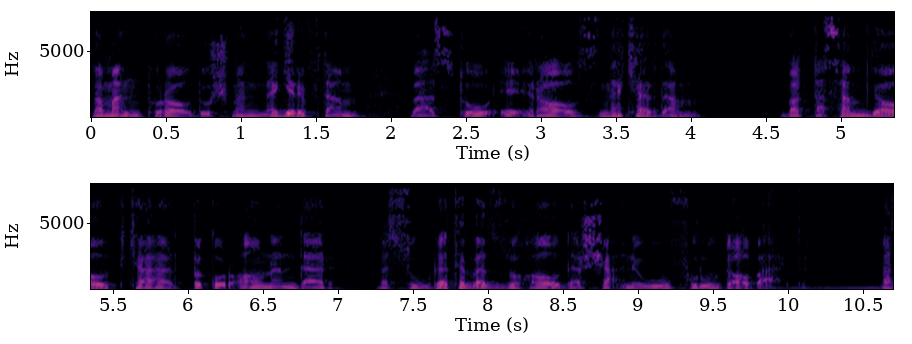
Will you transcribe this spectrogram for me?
و من تو را دشمن نگرفتم و از تو اعراض نکردم. و قسم یاد کرد به قرآن اندر و صورت و در شعن او فرود آورد. و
